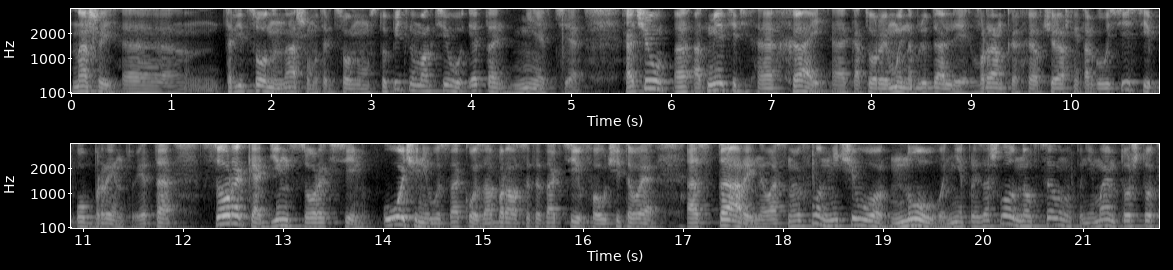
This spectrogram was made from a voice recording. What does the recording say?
нашей э, традиционно, нашему традиционному вступительному активу это нефть. Хочу э, отметить э, хай, э, который мы наблюдали в рамках э, вчерашней торговой сессии по бренду. Это 41.47. Очень высоко забрался этот актив, учитывая э, старый новостной фон. Ничего нового не произошло, но в целом мы понимаем то, что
